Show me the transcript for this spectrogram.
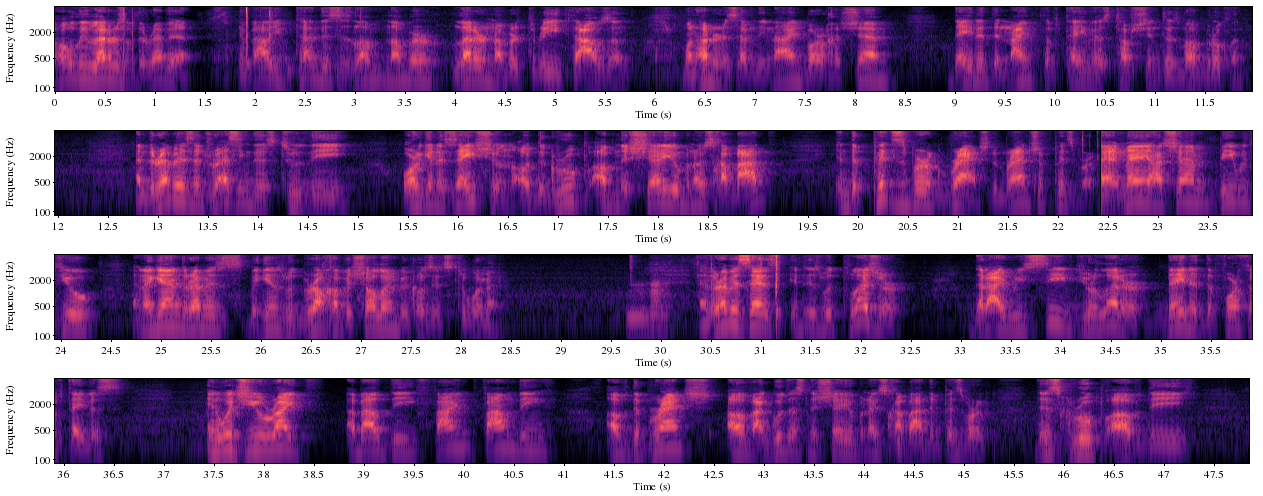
the Holy Letters of the Rebbe in volume 10. This is number letter number 3179, Baruch Hashem, dated the 9th of Teves, Tavshin Tezvav, Brooklyn. And the Rebbe is addressing this to the organization or the group of Nesheyu B'nos Chabad in the Pittsburgh branch, the branch of Pittsburgh. And may Hashem be with you. And again, the Rebbe begins with Bracha V'Sholem because it's to women. Mm-hmm. And the Rebbe says, It is with pleasure that I received your letter dated the 4th of Teves, in which you write about the founding of the branch of Agudas Nesheyu B'nai Chabad in Pittsburgh, this group of the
